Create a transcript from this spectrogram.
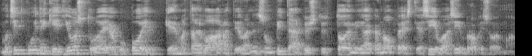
Mutta sitten kuitenkin, että jos tulee joku poikkeama tai vaaratilanne, niin sun pitää pystyä toimimaan aika nopeasti ja siinä improvisoimaan.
